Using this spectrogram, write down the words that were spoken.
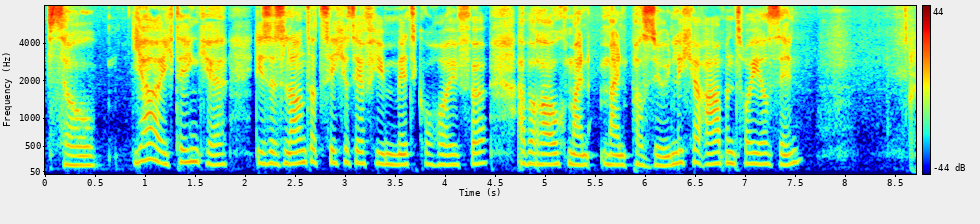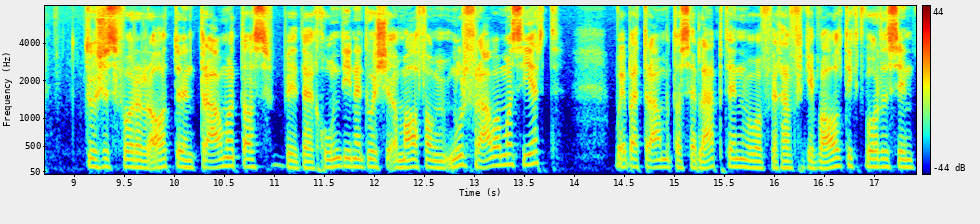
So, ja, ich denke, dieses Land hat sicher sehr viel mitgeholfen, aber auch mein, mein persönlicher Abenteuersinn. Du hast es vorher angetönt, Traumata bei den Kundinnen. Du hast am Anfang nur Frauen massiert, die eben Traumata erlebt haben, die vielleicht auch vergewaltigt worden sind.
